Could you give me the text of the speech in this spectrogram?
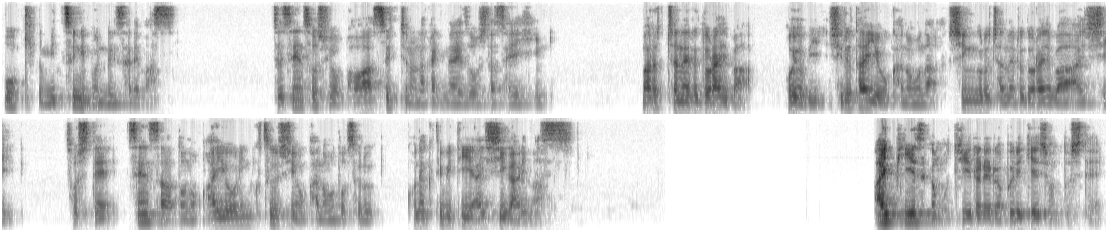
大きく3つに分類されます。絶縁素子をパワースイッチの中に内蔵した製品、マルチャネルドライバー及びシル対応可能なシングルチャネルドライバー IC、そしてセンサーとの IO リンク通信を可能とするコネクティビティ IC があります。IPS が用いられるアプリケーションとして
